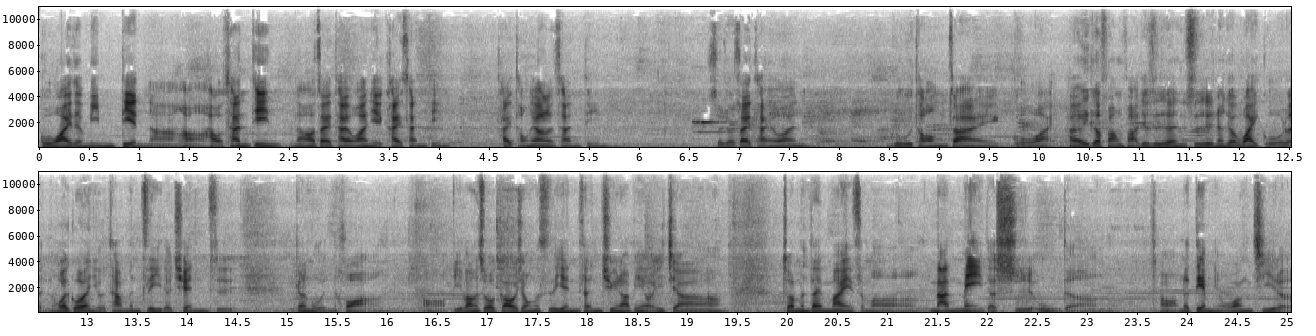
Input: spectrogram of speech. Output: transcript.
国外的名店啊，哈，好餐厅，然后在台湾也开餐厅，开同样的餐厅，所以就在台湾，如同在国外。还有一个方法就是认识那个外国人，外国人有他们自己的圈子跟文化。哦，比方说高雄市盐城区那边有一家专门在卖什么南美的食物的，哦，那店名我忘记了，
